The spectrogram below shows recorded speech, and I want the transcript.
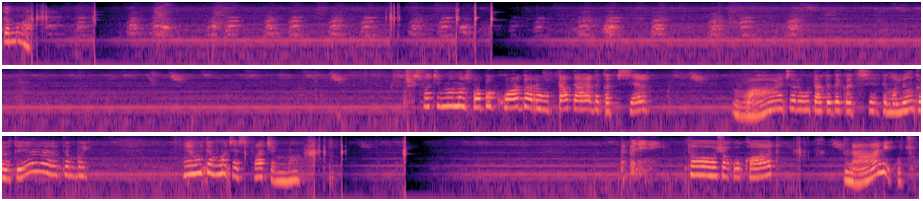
coadă, mama. Ce-ți face, mama? Îți babă coada, răutatea aia de cățel? Vai, ce răutate de cățel, te mănâncă, te, te băi. Ia uite, mă, ce-ți face, mă. ペペリニどうしようかなにこち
